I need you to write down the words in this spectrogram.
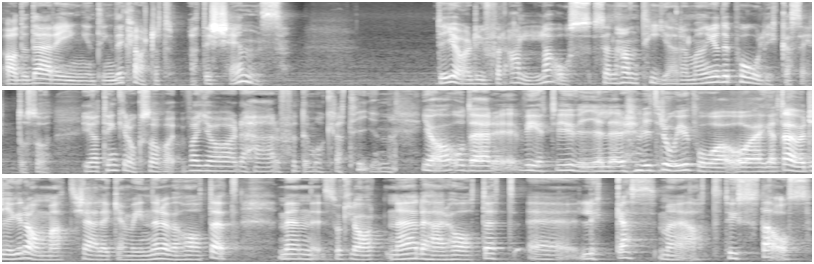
ja det där är ingenting. Det är klart att, att det känns. Det gör det ju för alla oss. Sen hanterar man ju det på olika sätt och så. Jag tänker också, vad, vad gör det här för demokratin? Ja, och där vet vi ju vi, eller vi tror ju på och är helt övertygade om att kärleken vinner över hatet. Men såklart, när det här hatet eh, lyckas med att tysta oss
